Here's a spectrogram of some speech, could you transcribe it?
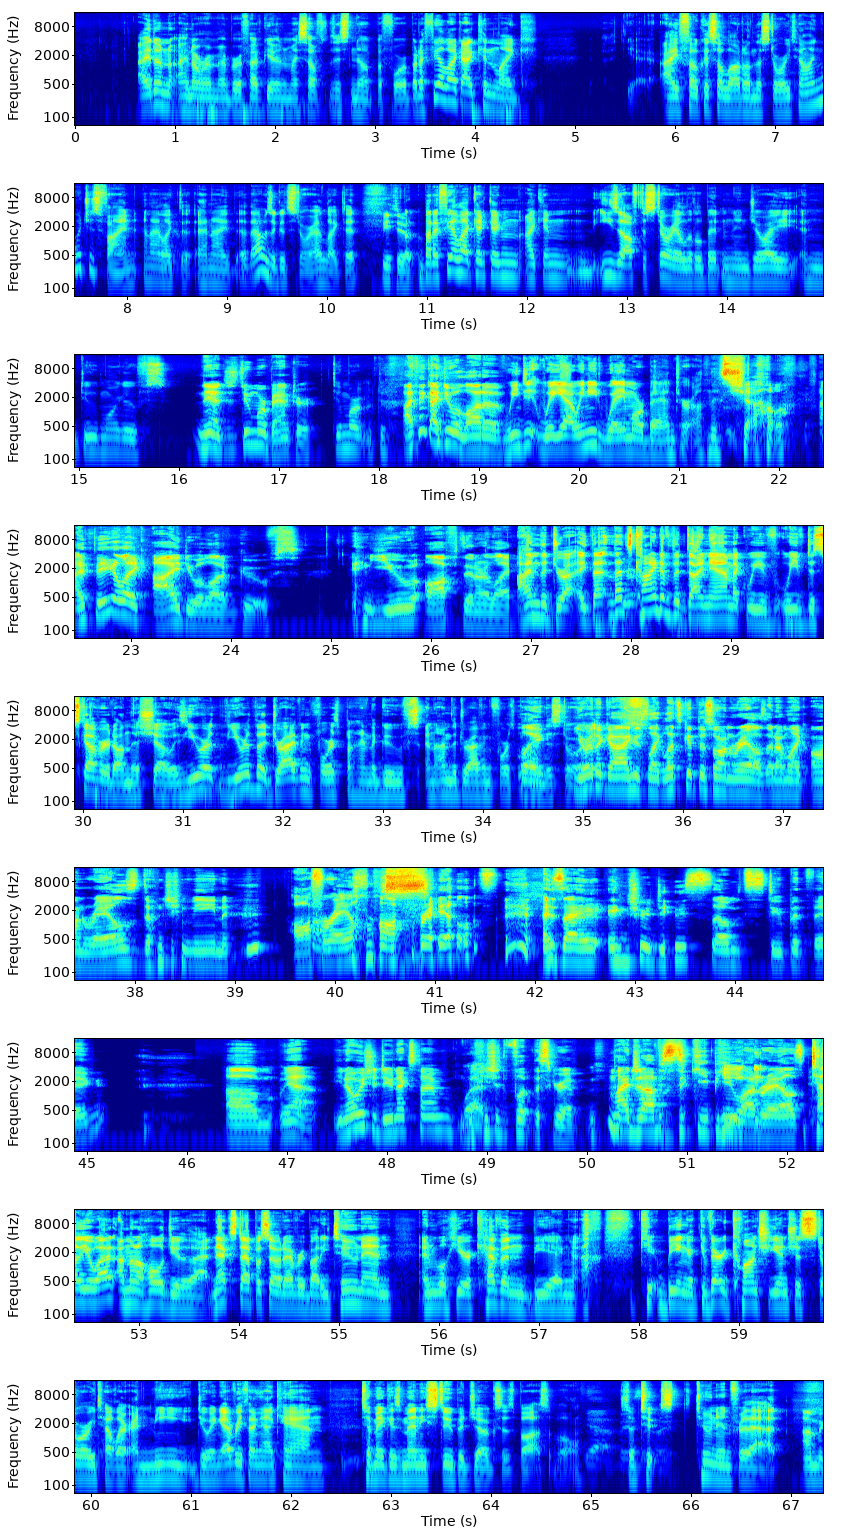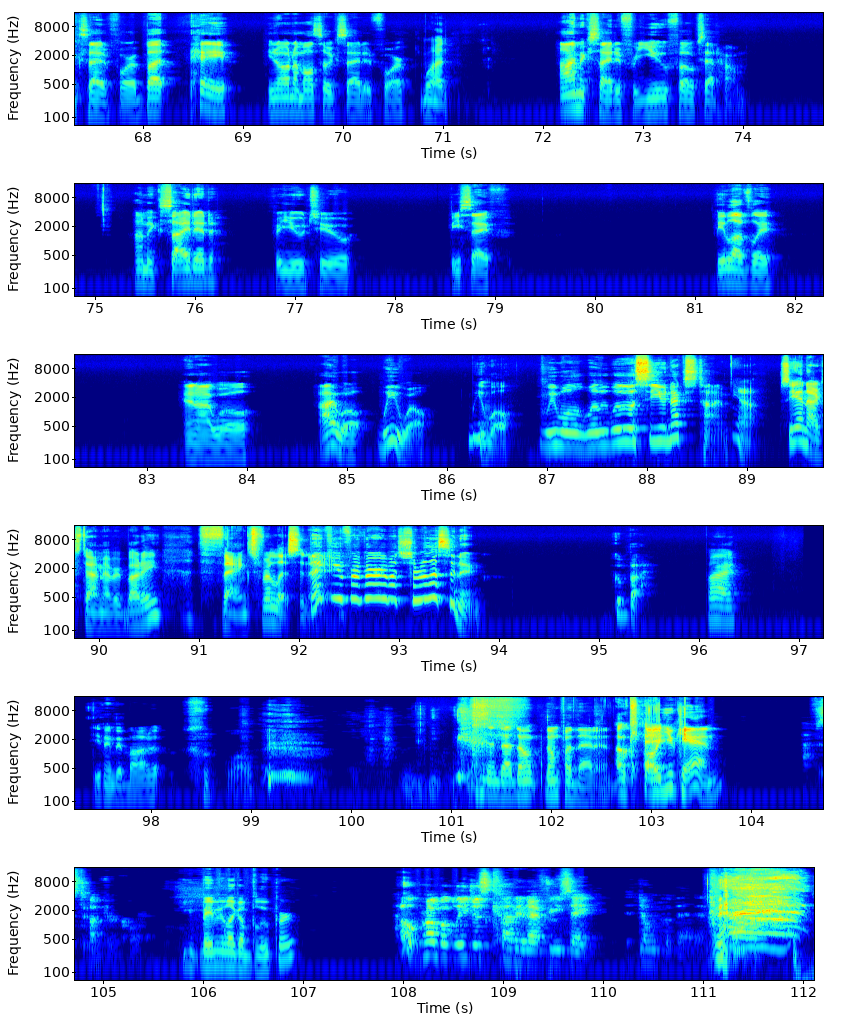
I don't. I don't remember if I've given myself this note before, but I feel like I can like, I focus a lot on the storytelling, which is fine, and I liked it, and I that was a good story. I liked it, me too but I feel like I can I can ease off the story a little bit and enjoy and do more goofs, yeah just do more banter do more. Do, i think i do a lot of we do. We yeah. We need way more banter on this show. i feel like i do a lot of goofs and you often are like I'm the dri- eh, that that's kind of the dynamic we've we've discovered on this show is you are you're the driving force behind the goofs and I'm the driving force behind like the story. you're the guy who's like let's get this on rails and i'm like on rails don't you mean off rails. off rails as I introduce some stupid thing. Um, yeah. You know what we should do next time? What? We should flip the script. My job is to keep you on rails. Tell you what, I'm gonna hold you to that. Next episode, everybody, tune in and we'll hear Kevin being being a very conscientious storyteller and me doing everything I can to make as many stupid jokes as possible. Yeah. So tu- s- tune in for that. I'm excited for it. But hey, you know what I'm also excited for? What? I'm excited for you folks at home. I'm excited for you to be safe, be lovely, and I will, I will, we will, We will. we will, we will see you next time. Yeah. See you next time, everybody. Thanks for listening. Thank you for very much for listening. Goodbye. Bye. Do you think they bought it? Whoa. Then don't don't put that in. Okay. Or you can. Recording. You- Maybe like a blooper. I'll probably just cut it after you say, don't put that in.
